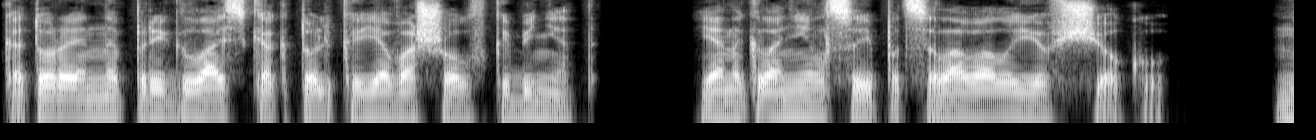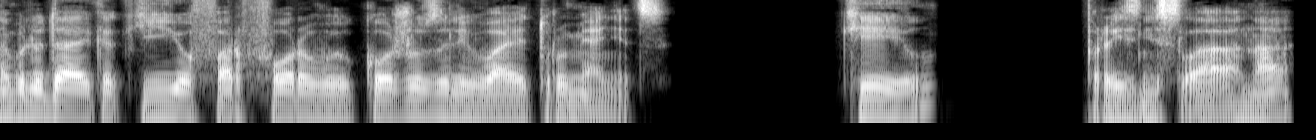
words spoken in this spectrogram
которая напряглась, как только я вошел в кабинет. Я наклонился и поцеловал ее в щеку, наблюдая, как ее фарфоровую кожу заливает румянец. «Кейл?» — произнесла она,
